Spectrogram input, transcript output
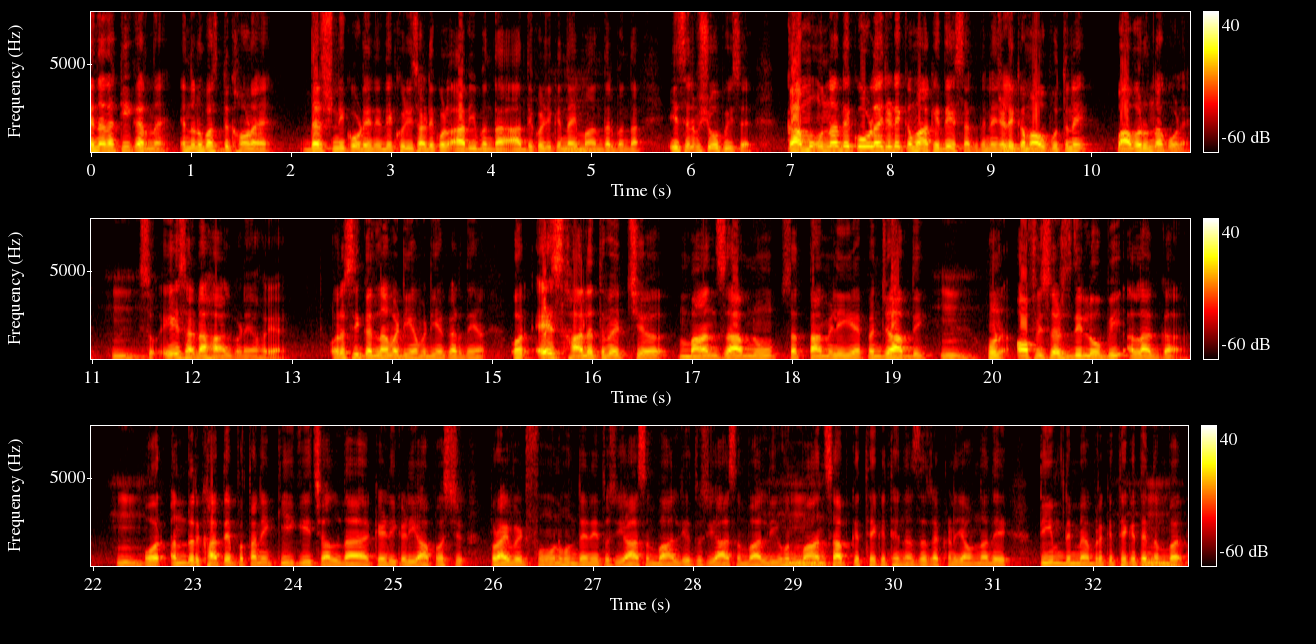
ਇਹਨਾਂ ਦਾ ਕੀ ਕਰਨਾ ਹੈ? ਇਹਨਾਂ ਨੂੰ ਬਸ ਦਿਖਾਉਣਾ ਹੈ। ਦਰਸ਼ਨੀ ਘੋੜੇ ਨੇ ਦੇਖੋ ਜੀ ਸਾਡੇ ਕੋਲ ਆ ਵੀ ਬੰਦਾ ਆ ਦੇਖੋ ਜੀ ਕਿੰਨਾ ਇਮਾਨਦਾਰ ਬੰਦਾ। ਇਹ ਸਿਰਫ ਸ਼ੋਅ ਪੀਸ ਹੈ। ਕੰਮ ਉਹਨਾਂ ਦੇ ਕੋਲ ਹੈ ਜਿਹੜੇ ਕਮਾ ਕੇ ਦੇ ਸਕਦੇ ਨੇ ਜਿਹੜੇ ਕਮਾਊ ਪੁੱਤ ਨੇ ਪਾਵਰ ਉਹਨਾਂ ਕੋਲ ਹੈ। ਸੋ ਇਹ ਸਾਡਾ ਹਾਲ ਬਣਿਆ ਹੋਇਆ ਹੈ। ਔਰ ਅਸੀਂ ਗੱਲਾਂ ਵੱਡੀਆਂ ਵੱਡੀਆਂ ਕਰਦੇ ਹਾਂ। ਔਰ ਇਸ ਹਾਲਤ ਵਿੱਚ ਮਾਨ ਸਾਹਿਬ ਨੂੰ ਸੱਤਾ ਮਿਲੀ ਹੈ ਪੰਜਾਬ ਦੀ। ਹੁਣ ਆਫੀਸਰਸ ਦੀ ਲੋਬੀ ਅਲੱਗ ਆ। ਔਰ ਅੰਦਰ ਖਾਤੇ ਪਤਾ ਨਹੀਂ ਕੀ ਕੀ ਚੱਲਦਾ ਹੈ ਕਿਹੜੀ ਕਿਹੜੀ ਆਪਸ ਚ ਪ੍ਰਾਈਵੇਟ ਫੋਨ ਹੁੰਦੇ ਨੇ ਤੁਸੀਂ ਆਹ ਸੰਭਾਲ ਲਿਓ ਤੁਸੀਂ ਆਹ ਸੰਭਾਲ ਲਿਓ। ਹੁਣ ਮਾਨ ਸਾਹਿਬ ਕਿੱਥੇ ਕਿੱਥੇ ਨਜ਼ਰ ਰੱਖਣ ਜਾਂ ਉਹਨਾਂ ਦੇ ਟੀਮ ਦੇ ਮੈਂਬਰ ਕਿੱਥੇ ਕਿੱਥੇ ਨੰਬਰ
